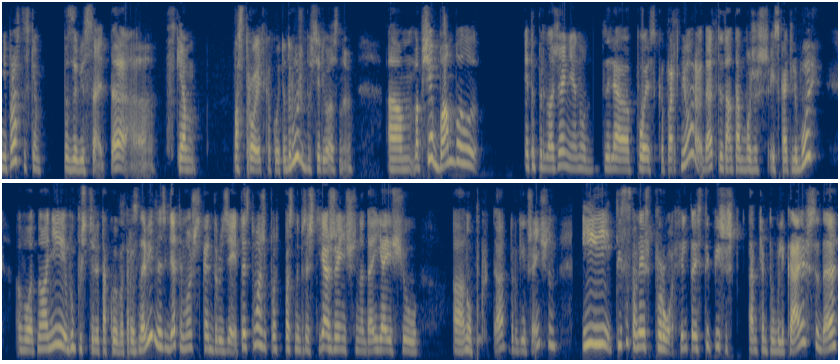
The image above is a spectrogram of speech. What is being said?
Не просто с кем позависать, да, а с кем построить какую-то дружбу серьезную. Um, вообще, Bumble это приложение, ну, для поиска партнера, да, ты там, там можешь искать любовь, вот, но они выпустили такую вот разновидность, где ты можешь искать друзей. То есть ты можешь просто написать, что я женщина, да, и я ищу, а, ну, да, других женщин, и ты составляешь профиль, то есть ты пишешь там, чем ты увлекаешься, да,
